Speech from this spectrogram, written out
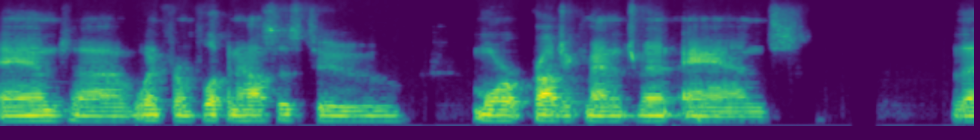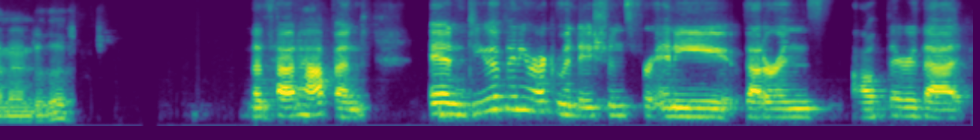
and uh, went from flipping houses to more project management and then into this. That's how it happened. And do you have any recommendations for any veterans out there that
